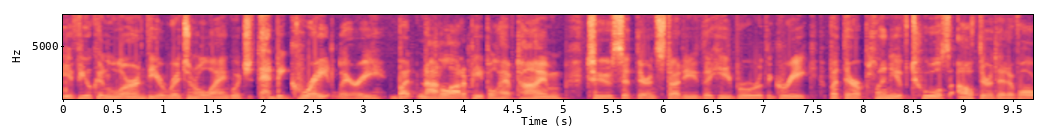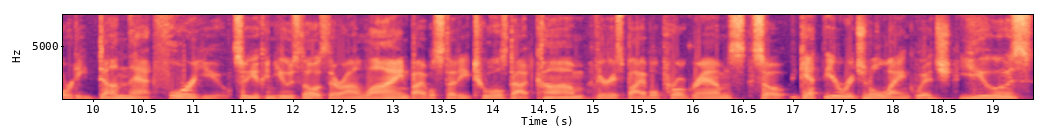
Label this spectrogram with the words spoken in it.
If you can learn the original language, that'd be great, Larry, but not a lot of people have time to sit there and study the Hebrew or the Greek. But there are plenty of tools out there that have already done that for you. So you can use those. They're online, BibleStudyTools.com, various Bible programs. So get the original language, use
